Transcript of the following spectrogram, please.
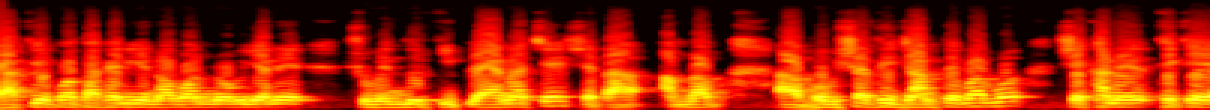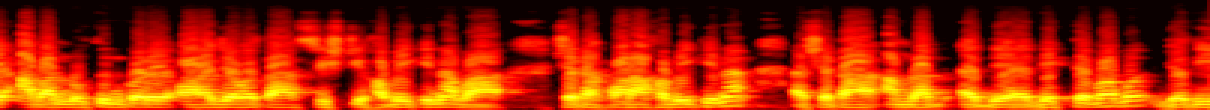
জাতীয় পতাকা নিয়ে নবান্ন অভিযানে শুভেন্দুর কি প্ল্যান আছে সেটা আমরা ভবিষ্যতে জানতে পারব। সেখানে থেকে আবার নতুন করে অরাজকতা সৃষ্টি হবে কিনা বা সেটা করা হবে কিনা সেটা আমরা দেখতে পাবো। যদি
